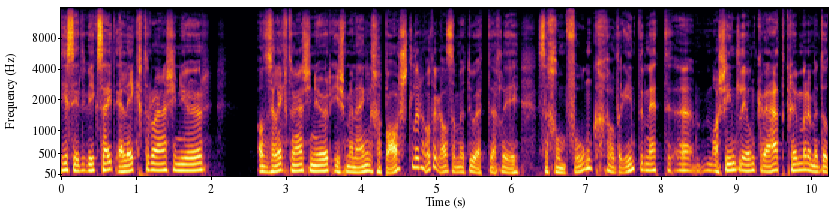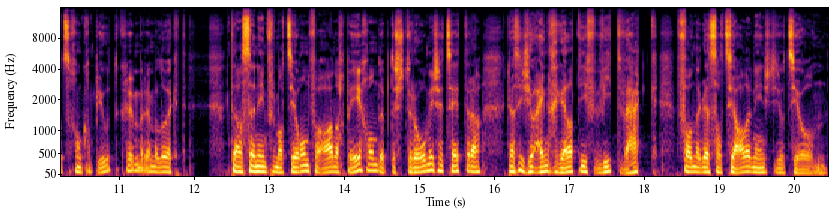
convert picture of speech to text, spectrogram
ihr seid, wie gesagt, Elektroingenieur. Als Elektroingenieur ist man eigentlich ein Bastler, oder? Also man tut ein bisschen sich um Funk oder Internetmaschinen äh, und Geräte kümmern, man tut sich um Computer kümmern, man schaut, dass eine Information von A nach B kommt, ob das Strom ist etc. Das ist ja eigentlich relativ weit weg von einer sozialen Institution.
